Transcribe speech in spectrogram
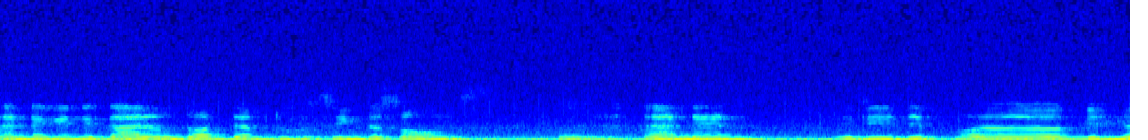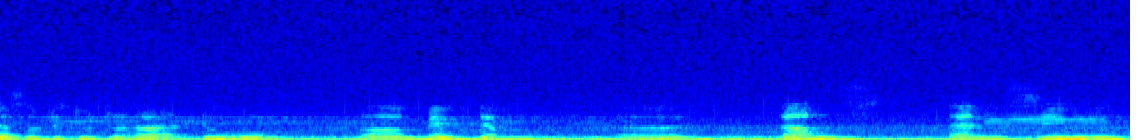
And again, the Gayan taught them to sing the songs. Hmm. And then it is the uh, business of the tutor to uh, make them uh, dance and sing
